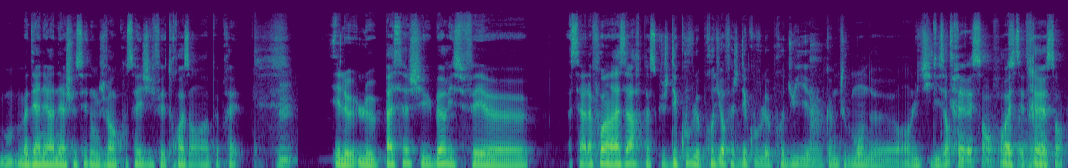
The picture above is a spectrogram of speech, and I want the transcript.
ma dernière année HEC, donc je vais en conseil, j'y fais trois ans à peu près. Hmm. Et le, le passage chez Uber, il se fait. euh, c'est à la fois un hasard parce que je découvre le produit, en fait, je découvre le produit euh, comme tout le monde euh, en l'utilisant. Très récent en France. Ouais, euh, très récent.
